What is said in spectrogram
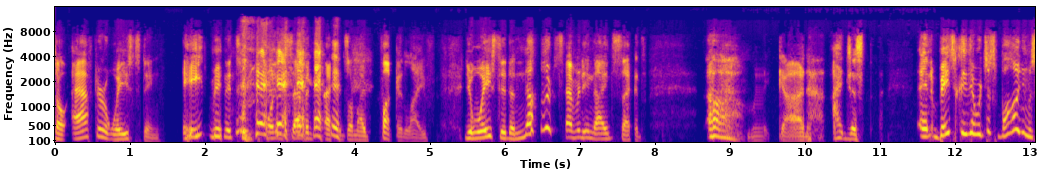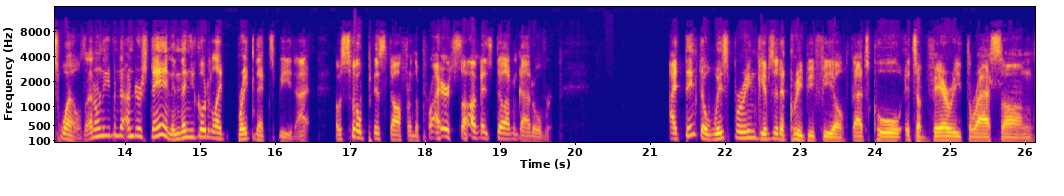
So after wasting eight minutes and 27 seconds of my fucking life, you wasted another 79 seconds. Oh my God. I just, and basically they were just volume swells. I don't even understand. And then you go to like breakneck speed. I, I was so pissed off from the prior song. I still haven't got over it. I think the whispering gives it a creepy feel. That's cool. It's a very thrash song.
